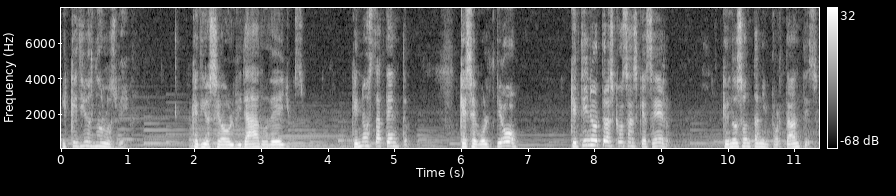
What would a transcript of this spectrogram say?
Y que Dios no los ve, que Dios se ha olvidado de ellos, que no está atento, que se volteó, que tiene otras cosas que hacer, que no son tan importantes,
